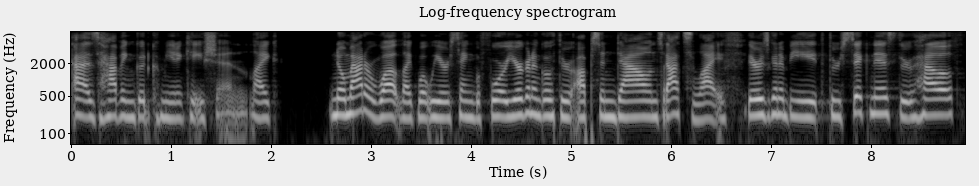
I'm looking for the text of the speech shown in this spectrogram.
as having good communication. Like, no matter what, like what we were saying before, you're going to go through ups and downs. That's life. There's going to be through sickness, through health.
